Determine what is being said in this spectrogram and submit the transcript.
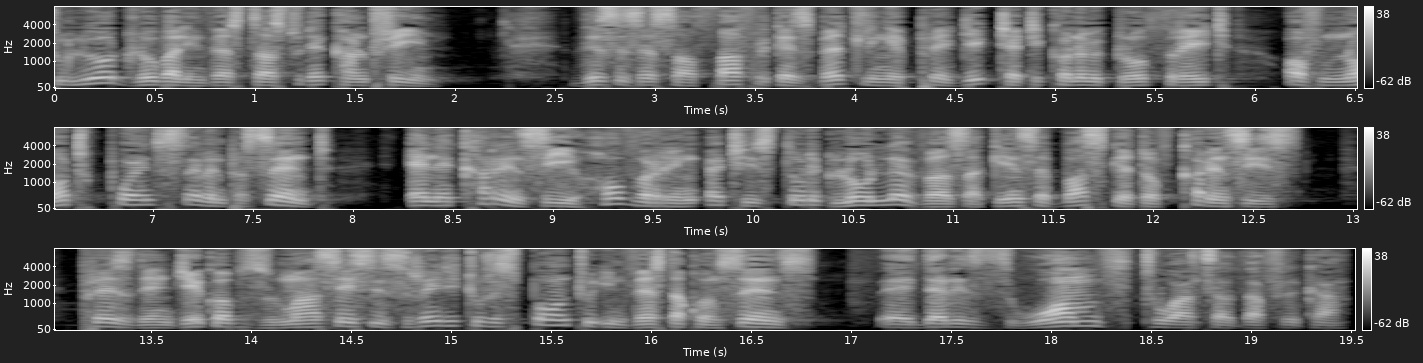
to lure global investors to the country. This is as South Africa is battling a predicted economic growth rate of 0.7% and a currency hovering at historic low levels against a basket of currencies. President Jacob Zuma says he's ready to respond to investor concerns. Uh, there is warmth towards South Africa.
